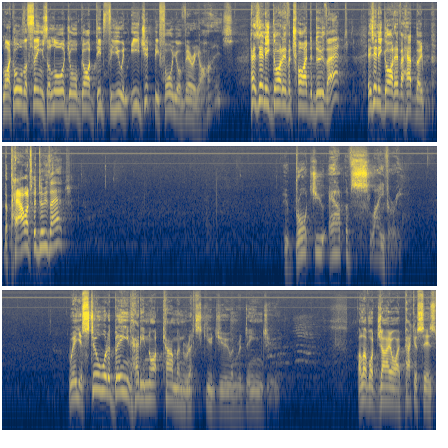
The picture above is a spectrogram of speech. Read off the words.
like all the things the Lord your God did for you in Egypt before your very eyes? Has any God ever tried to do that? Has any God ever had the, the power to do that? Who brought you out of slavery, where you still would have been had he not come and rescued you and redeemed you. I love what J.I. Packer says.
